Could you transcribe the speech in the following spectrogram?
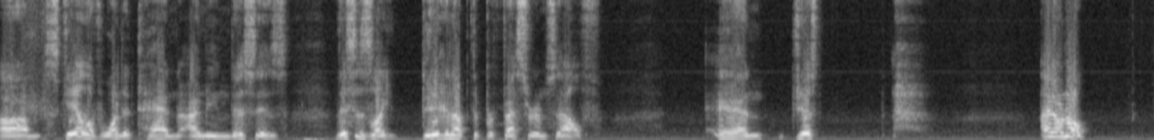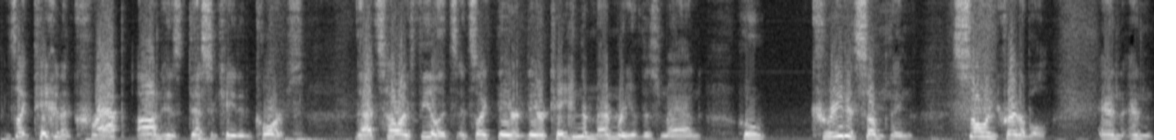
Um, scale of one to ten. I mean, this is this is like digging up the professor himself, and just I don't know. It's like taking a crap on his desiccated corpse. That's how I feel. It's it's like they are they are taking the memory of this man who created something so incredible, and and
